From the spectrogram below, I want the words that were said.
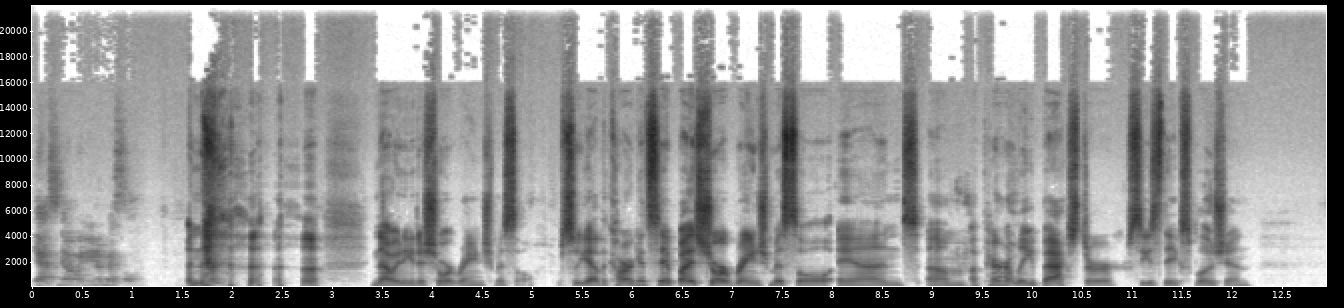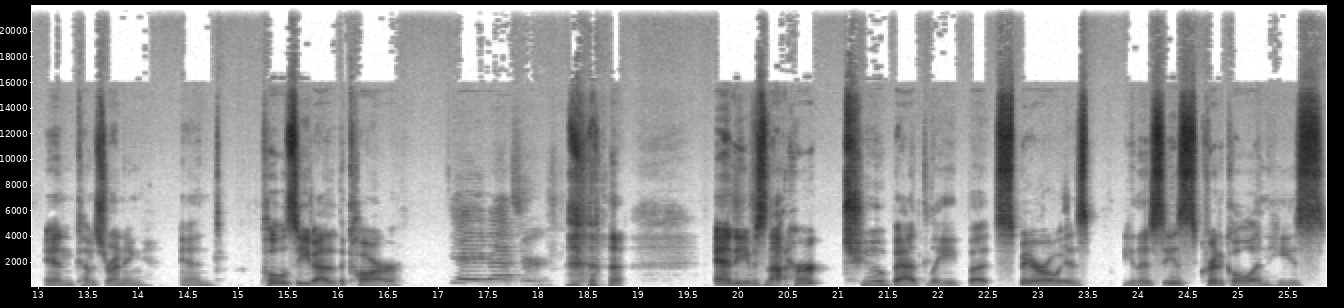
Yes now we need a missile. And now we need a short range missile. So yeah the car gets hit by a short range missile and um, apparently baxter sees the explosion and comes running and pulls eve out of the car. Yay baxter. And eve's not hurt too badly, but Sparrow is, you know, is, is critical and he's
